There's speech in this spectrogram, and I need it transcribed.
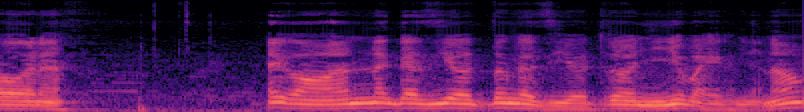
အော်နော်အဲ့ကောင်ကနှစ်ကစီရောသုံးကစီရောတော်တော်ညီညွတ်ပါရဲ့ခင်ဗျာနော်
